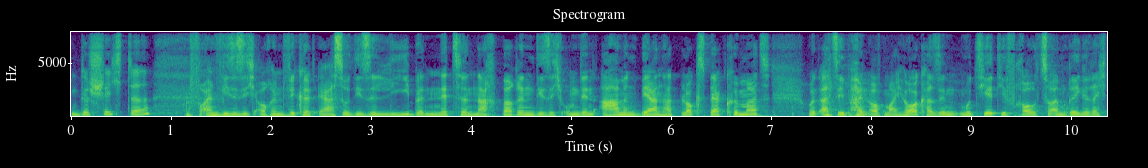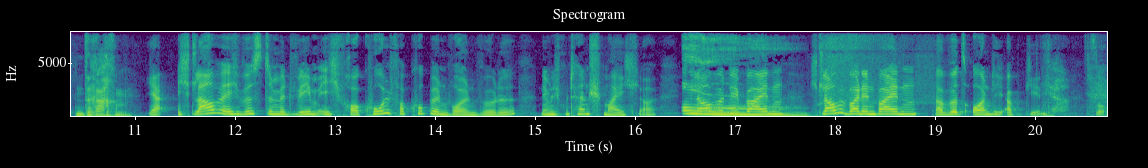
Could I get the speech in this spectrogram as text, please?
Geschichte. Und vor allem, wie sie sich auch entwickelt. Erst so diese liebe, nette Nachbarin, die sich um den armen Bernhard Blocksberg kümmert. Und als die beiden auf Mallorca sind, mutiert die Frau zu einem regelrechten Drachen. Ja, ich glaube, ich wüsste, mit wem ich Frau Kohl verkuppeln wollen würde, nämlich mit Herrn Schmeichler. Ich glaube, die beiden, ich glaube, bei den beiden, da wird's ordentlich abgehen. Ja. So.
